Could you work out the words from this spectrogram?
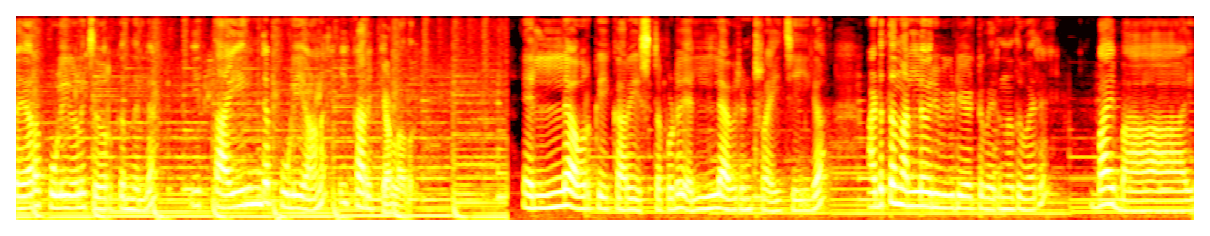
വേറെ പുളികൾ ചേർക്കുന്നില്ല. ഈ തൈരിന്റെ പുളിയാണ് ഈ കറിക്കുള്ളത്. എല്ലാവർക്കും ഈ കറി ഇഷ്ടപ്പെടും. എല്ലാവരും ട്രൈ ചെയ്യുക. അടുത്ത നല്ലൊരു വീഡിയോ ആയിട്ട് വരുന്നത് വരെ ബൈ ബായ്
